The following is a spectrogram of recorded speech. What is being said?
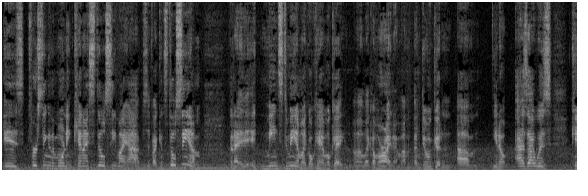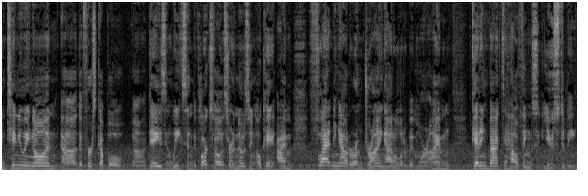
is first thing in the morning. Can I still see my abs? If I can still see them, then I, it means to me I'm like okay, I'm okay. Uh, like I'm all right. I'm I'm, I'm doing good. And um, you know, as I was continuing on uh, the first couple uh, days and weeks into Clarksville, I started noticing, okay, I'm flattening out or I'm drying out a little bit more. I'm getting back to how things used to be.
